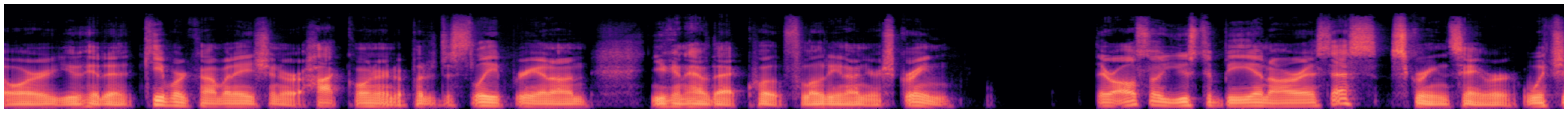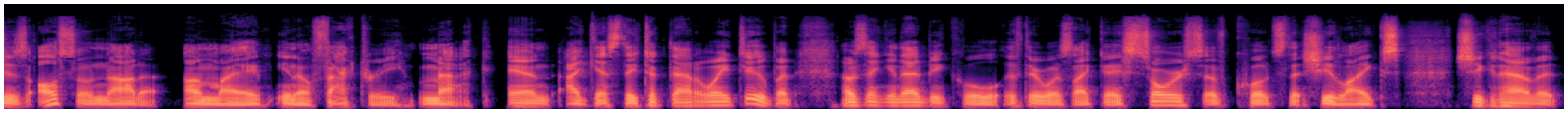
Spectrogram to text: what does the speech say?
or you hit a keyboard combination or a hot corner to put it to sleep, Rhiannon, you can have that quote floating on your screen. There also used to be an RSS screensaver, which is also not a, on my you know factory Mac, and I guess they took that away too. But I was thinking that'd be cool if there was like a source of quotes that she likes. She could have it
